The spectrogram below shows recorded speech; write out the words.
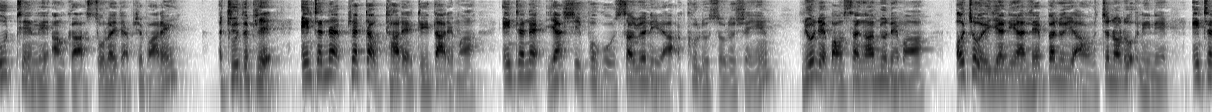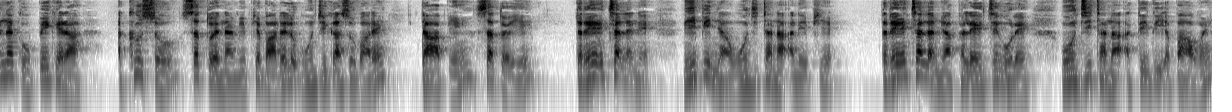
ဦးထင်လင်းအောင်ကဆိုလိုက်တာဖြစ်ပါတယ်။အထူးသဖြင့်အင်တာနက်ဖြတ်တောက်ထားတဲ့ဒေတာတွေမှာအင်တာနက်ရရှိဖို့ကိုဆောင်ရွက်နေတာအခုလိုဆိုလို့ရှိရင်မြို့နယ်ပေါင်း15မြို့နယ်မှာအုပ်ချုပ်ရေးရန်နေရာလဲပတ်လို့ရအောင်ကျွန်တော်တို့အနေနဲ့အင်တာနက်ကိုပေးခဲ့တာအခုဆိုဆက်သွယ်နိုင်ပြီဖြစ်ပါတယ်လို့ဝန်ကြီးကဆိုပါတယ်။ဒါအပြင်ဆက်သွယ်ရေးတရင်အချက်လက်နဲ့ဤပညာဝန်ကြီးဌာနအနေဖြင့်တရင်အချက်လက်များဖလှယ်ခြင်းကိုလည်းဝန်ကြီးဌာနအသီးသီးအပါအဝင်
